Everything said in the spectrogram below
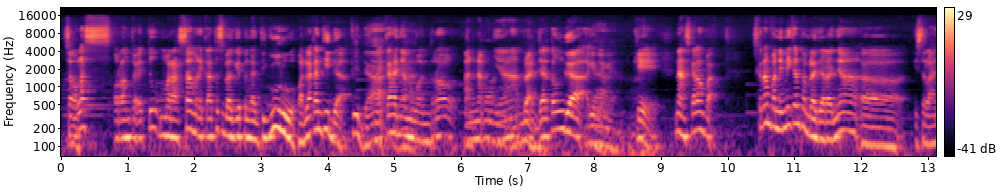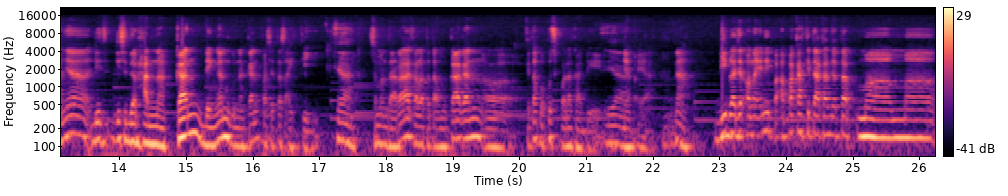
seolah s- orang tua itu merasa mereka itu sebagai pengganti guru, padahal kan tidak. Tidak, Mereka hanya mengontrol anaknya belajar atau enggak gitu Iya. kan. Oke. Nah, sekarang Pak, sekarang pandemi kan pembelajarannya eh, istilahnya di- disederhanakan dengan menggunakan fasilitas IT. Ya, Sementara kalau tetap muka kan eh, kita fokus kepada KD, Iya. ya Pak ya. Nah di belajar online ini Pak, apakah kita akan tetap me- me-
